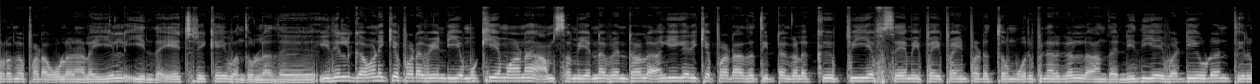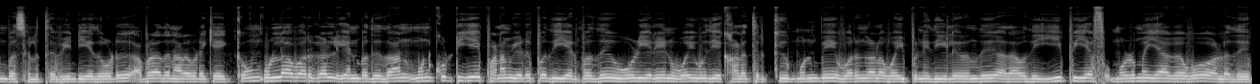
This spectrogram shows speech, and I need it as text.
தொடங்கப்பட உள்ள நிலையில் இந்த எச்சரிக்கை வந்துள்ளது. இதில் கவனிக்கப்பட வேண்டிய முக்கியமான அம்சம் என்னவென்றால் அங்கீகரிக்கப்படாத திட்டங்களுக்கு பிஎஃப் சேமிப்பை பயன்படுத்தும் உறுப்பினர்கள் அந்த நிதியை வட்டியுடன் திரும்ப செலுத்த வேண்டியதோடு அபராத நடவடிக்கைக்கும் உள்ளாவார்கள் என்பதுதான் முன்கூட்டியே பணம் எடுப்பது என்பது ஊழியரின் ஓய்வூதிய காலத்திற்கு முன்பே வருங்கால வைப்பு நிதியிலிருந்து அதாவது இபிஎஃப் முழுமையாகவோ அல்லது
